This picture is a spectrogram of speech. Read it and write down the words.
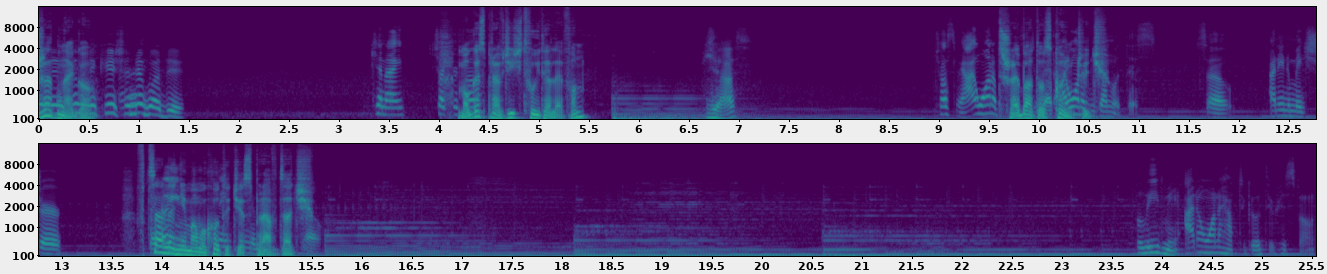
Żadnego. Mogę sprawdzić twój telefon? Trzeba to skończyć. Wcale nie mam ochoty cię sprawdzać. Believe me, I don't want to have to go through his phone.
